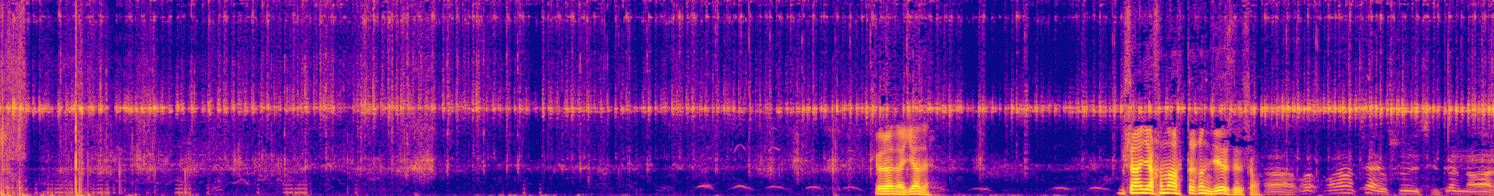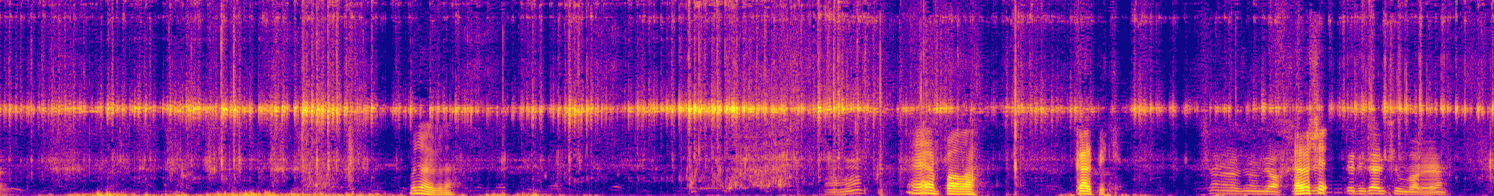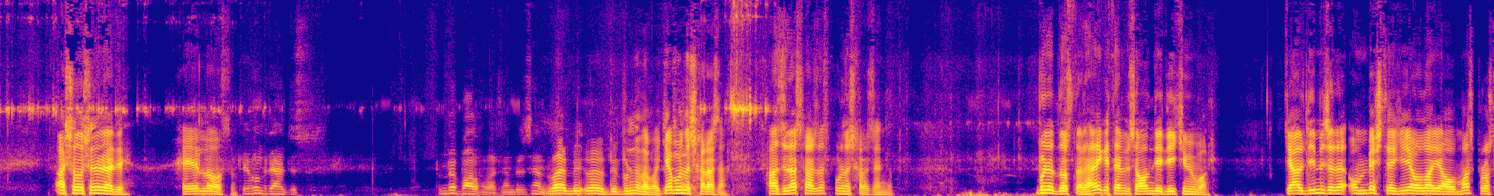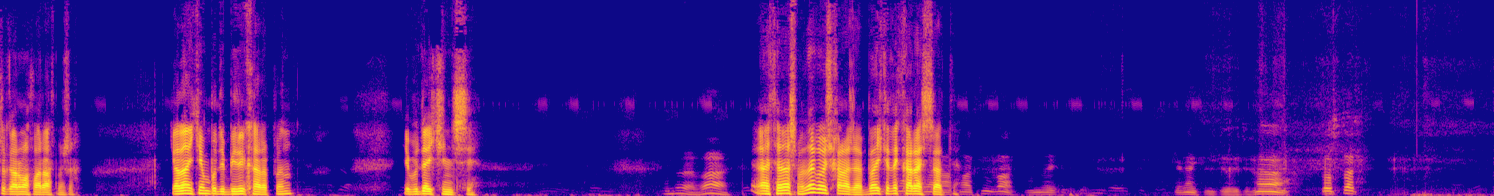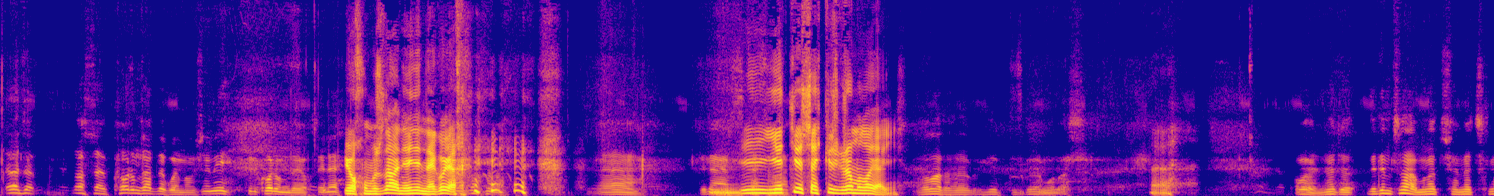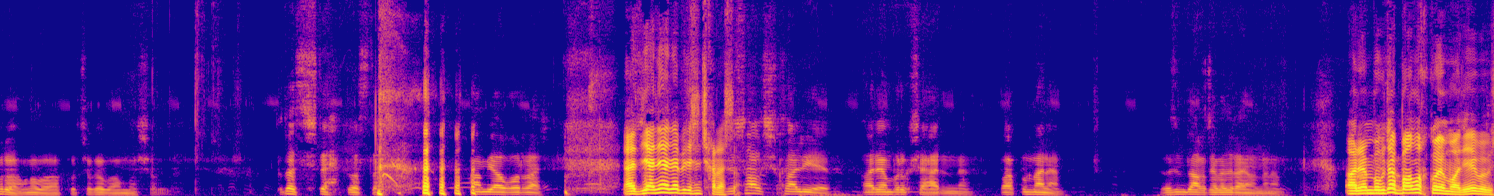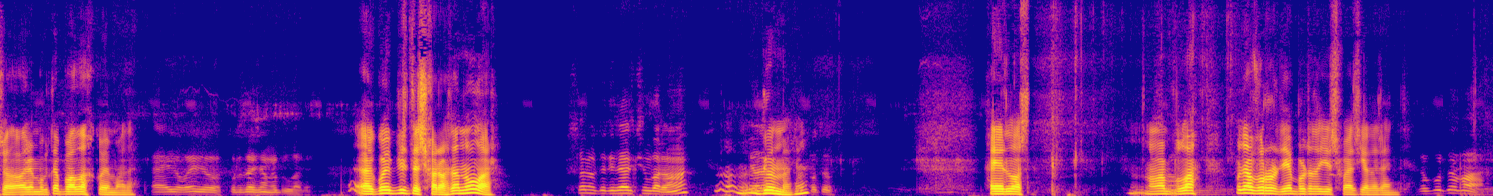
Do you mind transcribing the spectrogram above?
Görənə gəlir. Bu sənin yaxına atdığın yer üzrə sağ. Ha, oranın çay usulü için. Gör ne var. Bu nədir bu da? Aha. E bala. Qarpik. Özünün yaxşı. Dedikleri kim var ha? Açılışını elədi. Xeyirli olsun. Telefon bir tane düz. Bunda balık var, sen bilirsen mi? Var, bir, var bir, bunda da var. Gəl bunu da çıxararsan. Hazırlaş, hazırlaş, bunu indi. Burada dostlar, həqiqətən Vüsalın dediyi kimi var. Gəldiyimiz yerdə 15 dəqiqə ya olar ya olmaz, prosto qarmaqları atmışıq. Gələn kimi budur biri karpın, e, bu da ikincisi. Bunda da var. E, tələşmə də qoy çıxaracaq. Bəlkə də kara istirahatdır. Hakim var. Bunda gelen kim dövdü. Ha, dostlar. Evet, dostlar korum zat da koymamış. Yani bir korum da yok. Böyle. Yoxumuzda nə nə qoyaq? Ha. Bir tane 700-800 qram olar yəni. Olar ha, 700 gram olar. Ha. Oy ne de dedim sana buna düşende çıkmır ha ona bak kurçaka bak maşallah. Bu da işte dostlar. Tam yavrular. Hə, deyəni elə bilirsin çıxararsan. Üsal Şıxaliyev, Aryanburg şəhərindən. Bax bu mənəm. Özüm də Ağcabədi rayonundanam. Orenburgda balıq qoymadı, bu Vüsal. Orenburgda balıq qoymadı. Ey yox, ey yox, qurudacam bunları. E, qoy biz də çıxaraq da nə olar? Sən o dediklər kim var ha? Görmədim. Xeyirli olsun. Amma bula bu da vurur deyə burada da 100% gələcək. Burada var.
